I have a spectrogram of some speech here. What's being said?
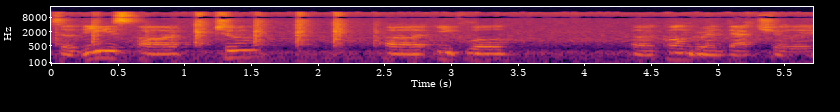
So these are two uh, equal, uh, congruent actually,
